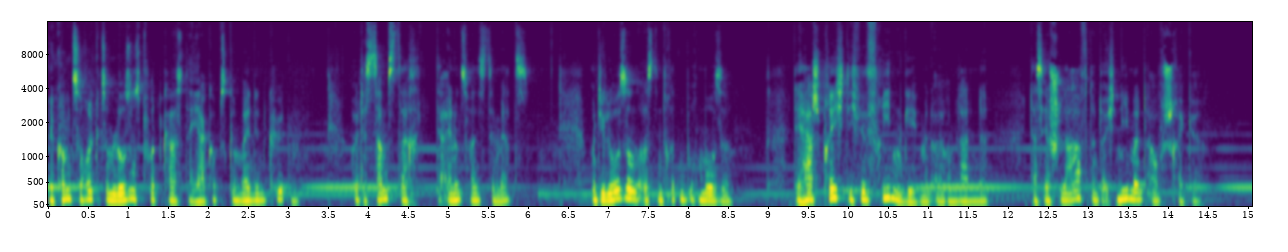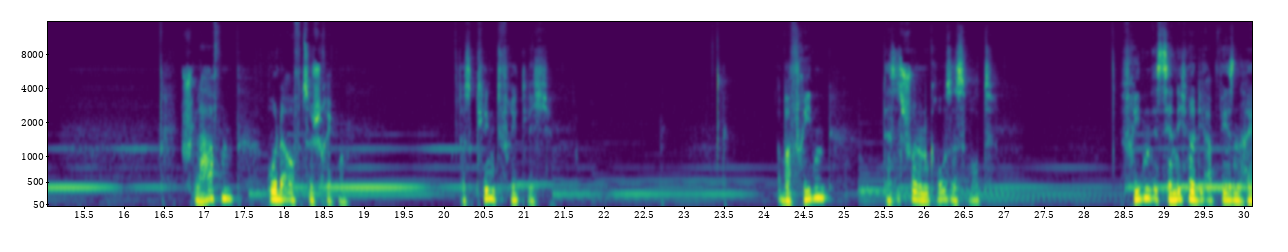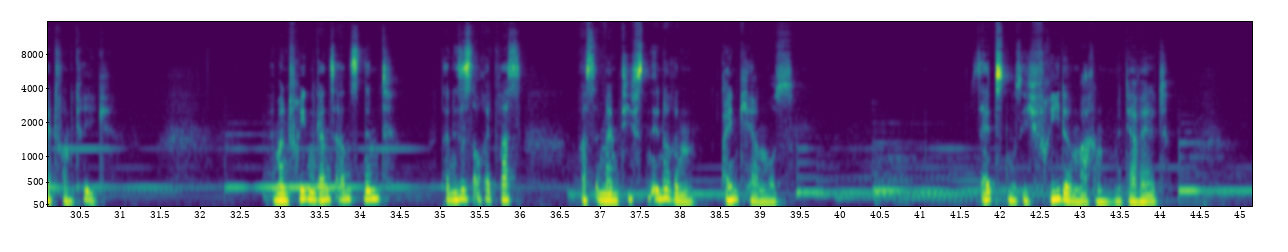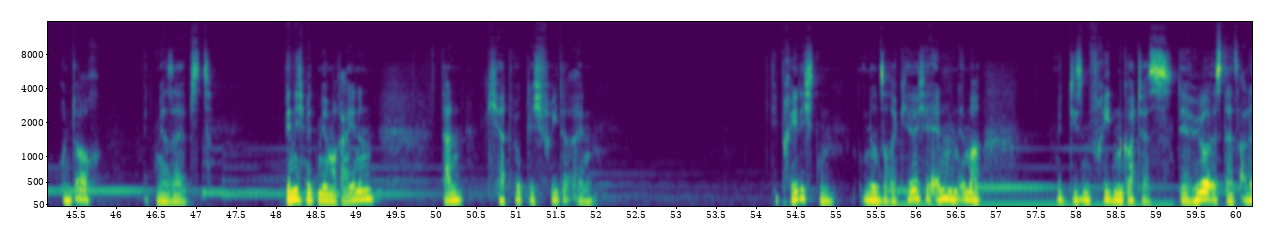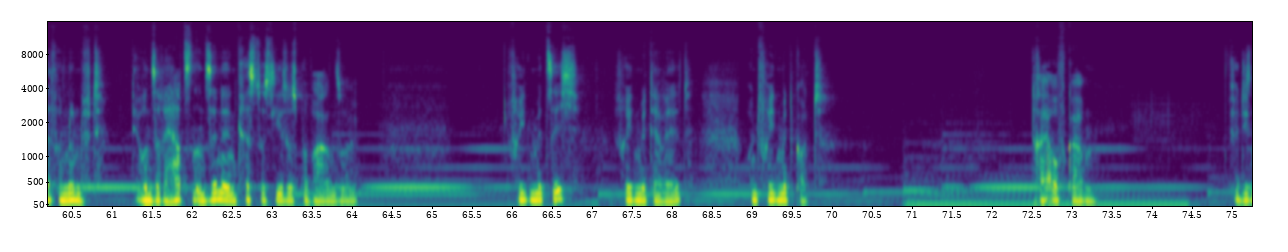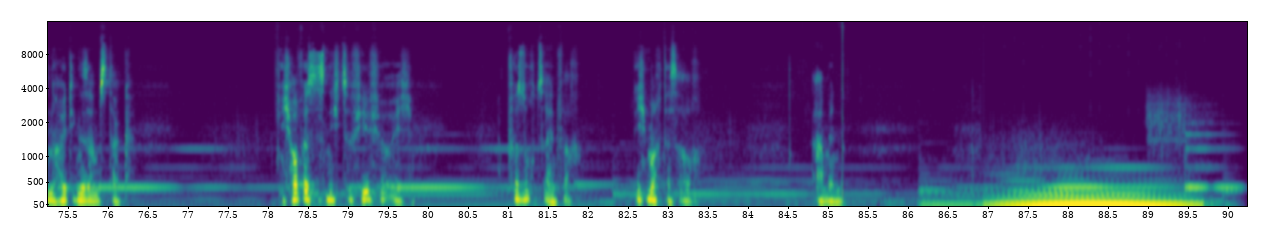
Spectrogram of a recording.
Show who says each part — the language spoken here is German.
Speaker 1: Willkommen zurück zum Losungspodcast der Jakobsgemeinde in Köthen. Heute ist Samstag, der 21. März und die Losung aus dem dritten Buch Mose. Der Herr spricht, ich will Frieden geben in eurem Lande, dass ihr schlaft und euch niemand aufschrecke. Schlafen ohne aufzuschrecken. Das klingt friedlich. Aber Frieden, das ist schon ein großes Wort. Frieden ist ja nicht nur die Abwesenheit von Krieg. Wenn man Frieden ganz ernst nimmt, dann ist es auch etwas, was in meinem tiefsten Inneren einkehren muss. Selbst muss ich Friede machen mit der Welt und auch mit mir selbst. Bin ich mit mir im Reinen, dann kehrt wirklich Friede ein. Die Predigten in unserer Kirche enden immer mit diesem Frieden Gottes, der höher ist als alle Vernunft, der unsere Herzen und Sinne in Christus Jesus bewahren soll. Frieden mit sich, Frieden mit der Welt und Frieden mit Gott. Drei Aufgaben für diesen heutigen Samstag. Ich hoffe, es ist nicht zu viel für euch. Versucht es einfach. Ich mache das auch. Amen.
